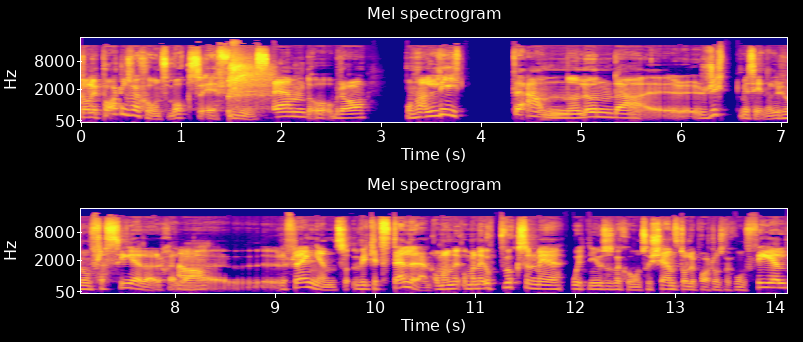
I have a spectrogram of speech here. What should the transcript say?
Dolly Partons version, som också är finstämd och bra, hon har lite annorlunda eh, rytm i sin, eller hur hon fraserar själva Ja. eh, refrängen, så, vilket ställer den. Om man, om man är uppvuxen med Whitney Houstons version så känns Dolly Partons version fel.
